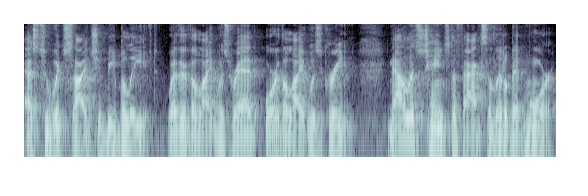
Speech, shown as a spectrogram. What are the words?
as to which side should be believed, whether the light was red or the light was green. Now let's change the facts a little bit more.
